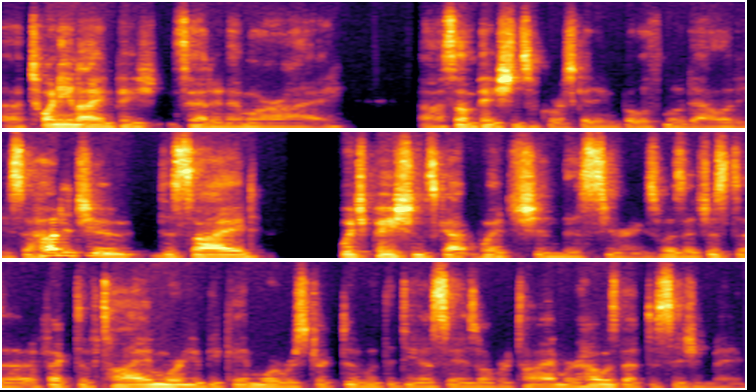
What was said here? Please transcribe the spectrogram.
uh, 29 patients had an MRI, uh, some patients, of course, getting both modalities. So how did you decide which patients got which in this series? Was it just an effect of time where you became more restrictive with the DSAs over time, or how was that decision made?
